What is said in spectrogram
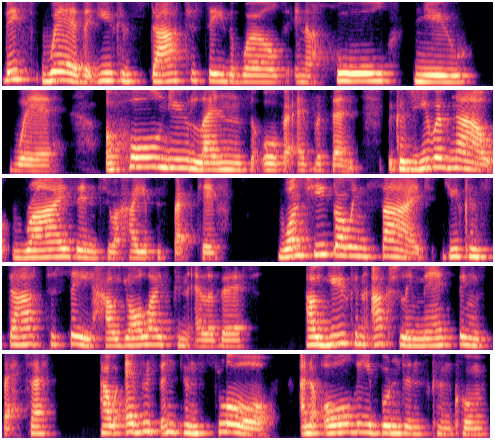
this way that you can start to see the world in a whole new way, a whole new lens over everything, because you have now rise into a higher perspective. Once you go inside, you can start to see how your life can elevate, how you can actually make things better, how everything can flow and all the abundance can come.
